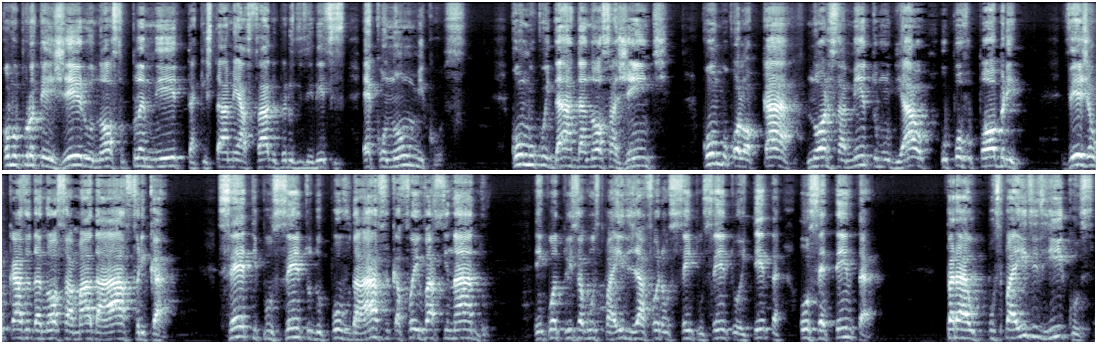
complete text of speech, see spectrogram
como proteger o nosso planeta que está ameaçado pelos interesses econômicos, como cuidar da nossa gente, como colocar no orçamento mundial o povo pobre. Veja o caso da nossa amada África. 7% do povo da África foi vacinado. Enquanto isso, alguns países já foram 100%, 80% ou 70%. Para os países ricos,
